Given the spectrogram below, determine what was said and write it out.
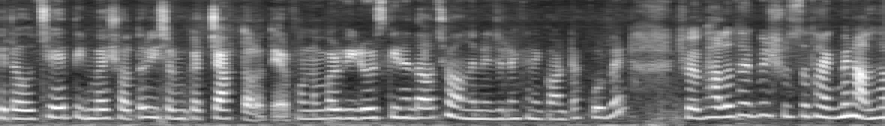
যেটা হচ্ছে তিন বাই সতেরো ইসলামকার চারতলাতে। আর ফোন নাম্বার ভিডিওস কিনে দেওয়া হচ্ছে অনলাইনের জন্য এখানে কন্ট্যাক্ট করবেন। সবাই ভালো থাকবেন সুস্থ থাকবেন। আল্লাহ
